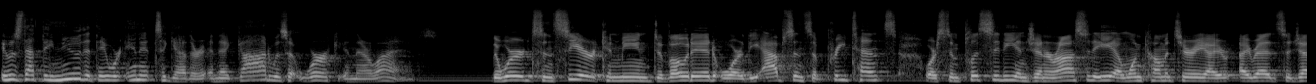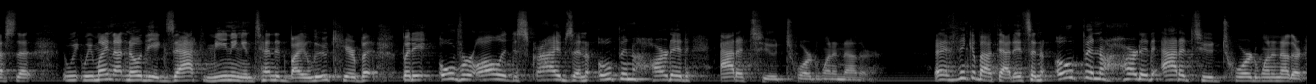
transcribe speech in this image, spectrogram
It was that they knew that they were in it together and that God was at work in their lives. The word sincere can mean devoted or the absence of pretense or simplicity and generosity. And one commentary I, I read suggests that we, we, might not know the exact meaning intended by Luke here, but, but it, overall it describes an open hearted attitude toward one another think about that. It's an open hearted attitude toward one another.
